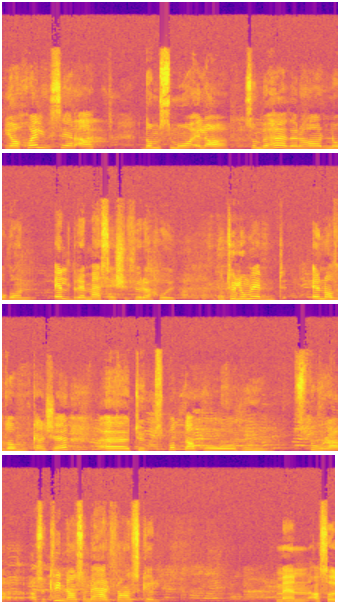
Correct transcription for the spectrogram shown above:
jag själv ser att de små, eller ja, som behöver ha någon äldre med sig 24-7. Och till och med en av dem kanske eh, typ spottar på hon stora, alltså kvinnan som är här för hans skull. Men alltså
